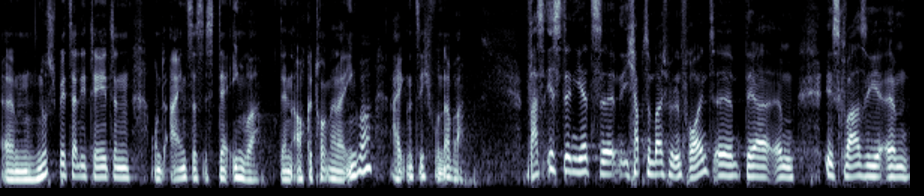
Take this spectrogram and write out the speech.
ähm, Nussspezialitäten und eins, das ist der Ingwer. Denn auch getrockneter Ingwer eignet sich wunderbar. Was ist denn jetzt, äh, ich habe zum Beispiel einen Freund, äh, der ähm, ist quasi, ähm,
